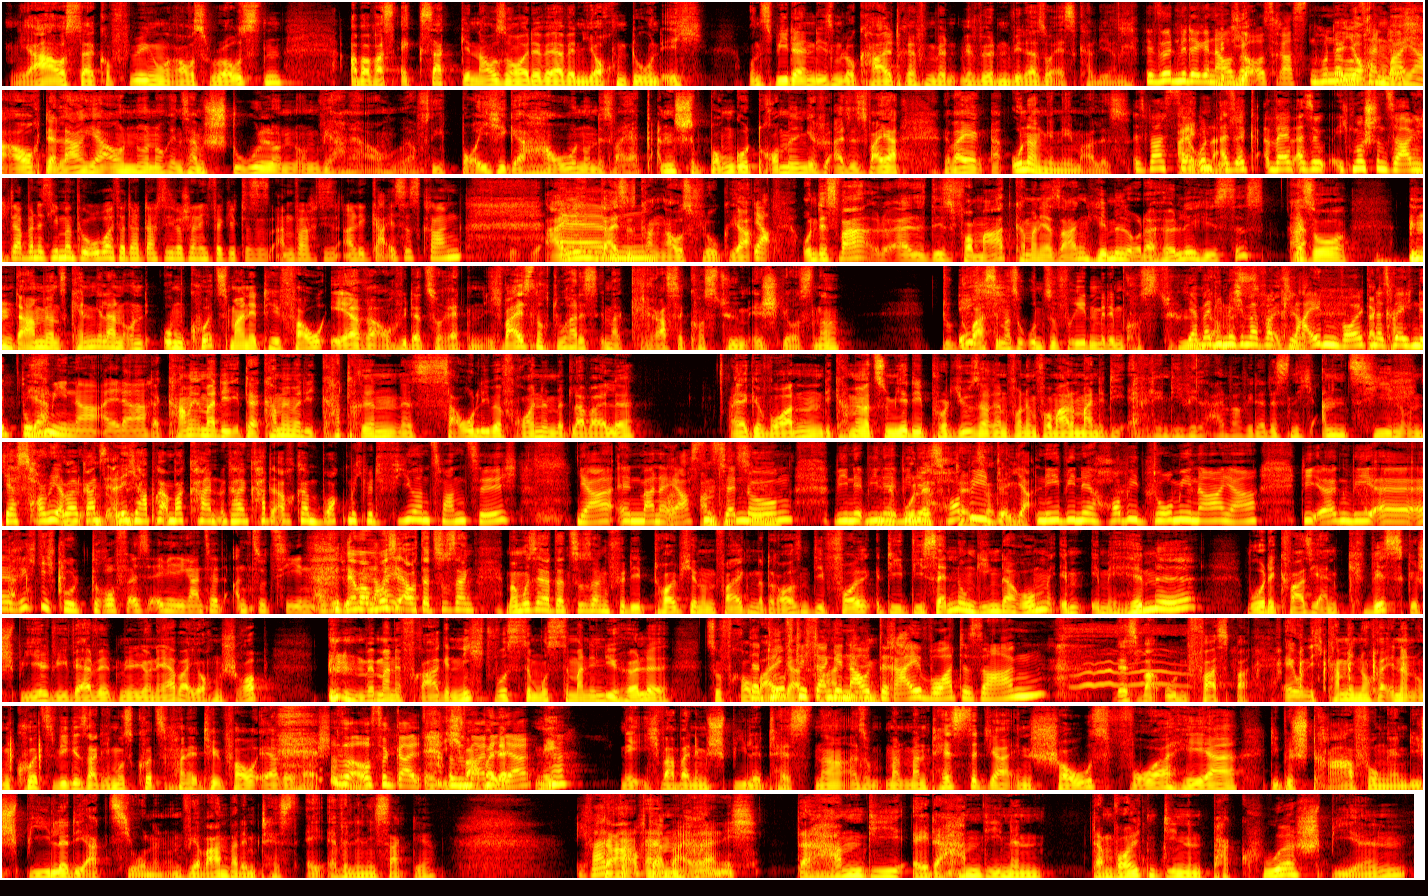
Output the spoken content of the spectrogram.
ja, aus der Kopfbewegung raus roasten. Aber was exakt genauso heute wäre, wenn Jochen, du und ich uns wieder in diesem Lokal treffen, wir, wir würden wieder so eskalieren. Wir würden wieder genauso Jo- ausrasten, Der Jochen war 100%. ja auch, der lag ja auch nur noch in seinem Stuhl und, und wir haben ja auch auf die Bäuche gehauen und es war ja ganz Bongo-Trommeln, also es war ja, war ja unangenehm alles. Es war sehr un also, also ich muss schon sagen, ich glaube, wenn das jemand beobachtet hat, dachte ich wahrscheinlich wirklich, das ist einfach, die sind alle geisteskrank. Einen geisteskranken Ausflug, ja. Ähm, ja. Und es war, also dieses Format kann man ja sagen, Himmel oder Hölle hieß es. Also da haben wir uns kennengelernt und um kurz meine TV-Ehre auch wieder zu retten. Ich weiß noch, du hattest immer krasse Kostüm-Issues, ne? Du, du warst immer so unzufrieden mit dem Kostüm. Ja, weil die mich immer verkleiden wollten, Da als wäre ich eine Ja, Domina, Alter. da kam immer die, da kam immer die Katrin, eine sauliebe Freundin mittlerweile äh, geworden. Die kam immer zu mir, die Producerin von dem Format, und meinte, die Evelyn, die will einfach wieder das nicht anziehen. Und, Ja, sorry, aber und, ganz und, ehrlich, ich habe aber kein, kein, hatte auch keinen Bock, mich mit 24, ja, in meiner ersten. Sendung wie eine, wie Wie eine eine, wie eine Hobby, ja, nee, wie eine Hobby-Domina, ja, die irgendwie äh, äh, richtig gut drauf ist, irgendwie die ganze Zeit anzuziehen. Also, Ja, man muss leid. ja auch dazu sagen, man muss ja dazu sagen, für die Täubchen und Falken da draußen, die, Vol die, die Sendung ging darum, im, im Himmel wurde quasi ein Quiz gespielt, wie Wer wird Millionär bei Jochen Schropp. Wenn man eine Frage nicht wusste, musste man in die Hölle zu Frau Da Weigert durfte ich dann fahren, die genau drei Worte sagen. Das war unfassbar. Ey, und ich kann mich noch erinnern, um kurz, wie gesagt, ich muss kurz meine TV-Ehre herstellen. Das war auch so geil. Ey, ich Also war bei der, nee? Nee, ich war bei dem Spieletest, ne? Also man, man testet ja in Shows vorher die Bestrafungen, die Spiele, die Aktionen. Und wir waren bei dem Test, ey, Evelyn, ich sag dir, Ich war Da, da, auch dabei, ähm, oder nicht? da haben die, ey, da haben die einen, dann wollten die einen Parcours spielen.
